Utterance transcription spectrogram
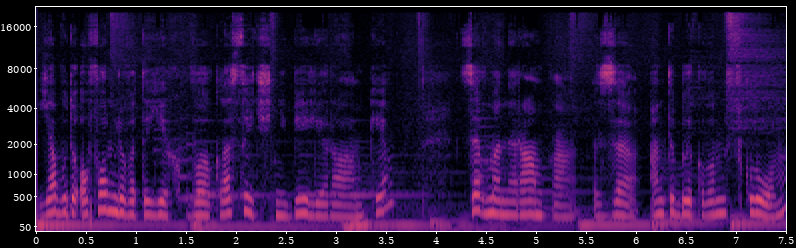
Я буду оформлювати їх в класичні білі рамки. Це в мене рамка з антибликовим склом,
